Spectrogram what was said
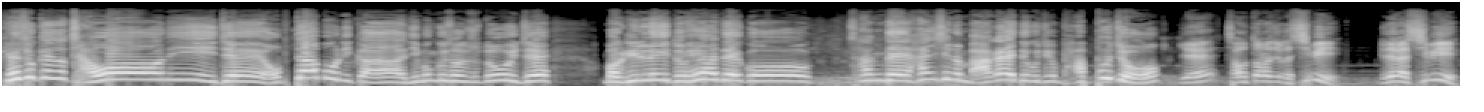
계속해서 자원이 이제 없다 보니까 이몽규 선수도 이제 막 릴레이도 해야 되고 상대 한시는 막아야 되고 지금 바쁘죠. 예, 자원 떨어집니다. 12. 미네랄 12.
